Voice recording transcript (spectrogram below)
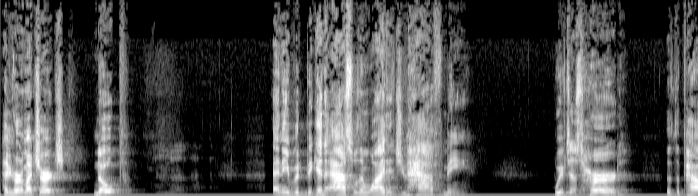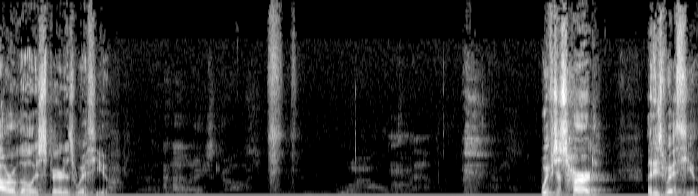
Have you heard of my church? Nope. And he would begin to ask, Well, then why did you have me? We've just heard that the power of the Holy Spirit is with you. We've just heard that he's with you.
